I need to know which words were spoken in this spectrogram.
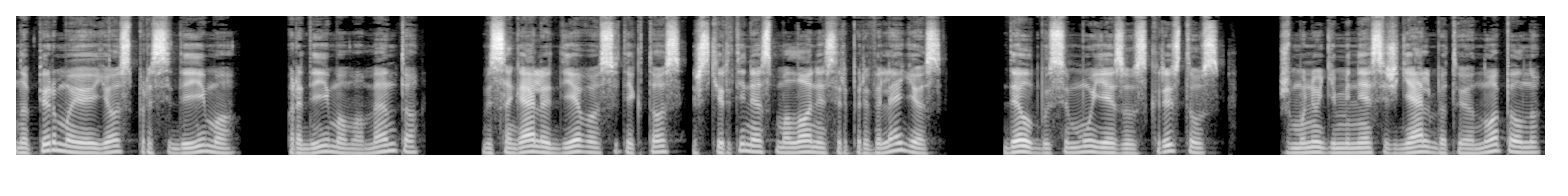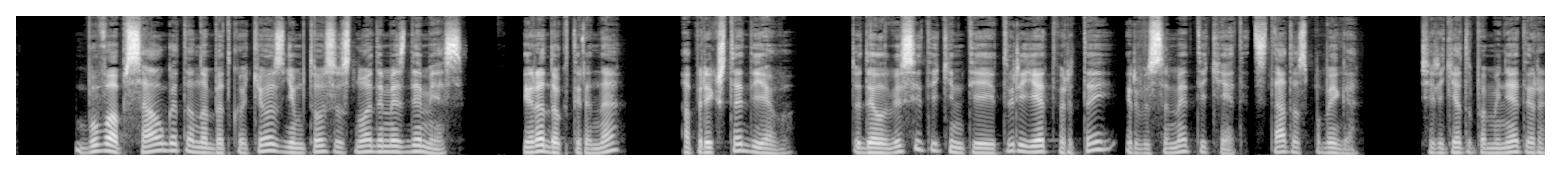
nuo pirmojo jos prasidėjimo, pradėjimo momento visagalio Dievo suteiktos išskirtinės malonės ir privilegijos dėl busimų Jėzaus Kristaus žmonių giminės išgelbėtojo nuopelnų buvo apsaugota nuo bet kokios gimtosios nuodėmės dėmesys. Yra doktrina apreikšta Dievo. Todėl visi tikintieji turi jie tvirtai ir visuomet tikėti. Citatos pabaiga. Čia reikėtų paminėti ir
